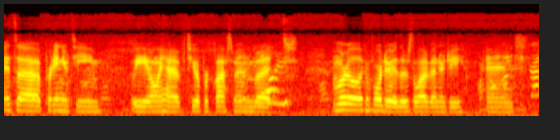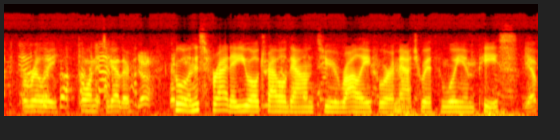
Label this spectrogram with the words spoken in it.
It's a pretty new team. We only have two upperclassmen, but I'm really looking forward to it. There's a lot of energy, and we're really pulling it together. Yeah. Cool. And this Friday, you all travel down to Raleigh for a match with William Peace. Yep.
